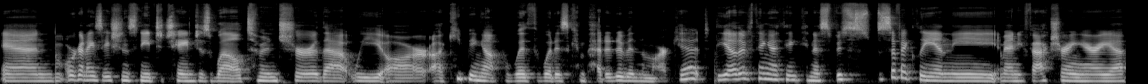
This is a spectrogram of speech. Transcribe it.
And organizations need to change as well to ensure that we are uh, keeping up with what is competitive in the market. The other thing I think, in spe- specifically in the manufacturing area,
